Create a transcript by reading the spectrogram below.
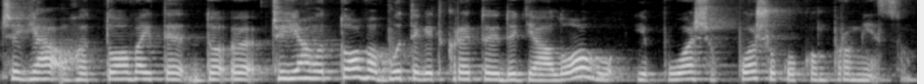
Чи я готова йти до е, чи я готова бути відкритою до діалогу і пошуку компромісу?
